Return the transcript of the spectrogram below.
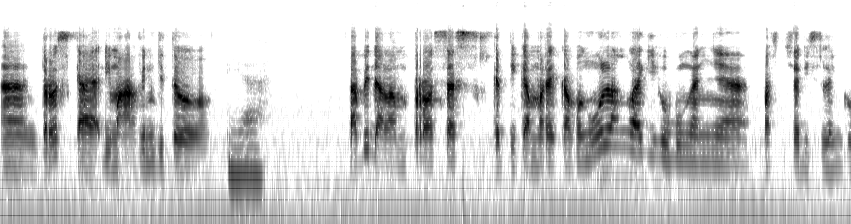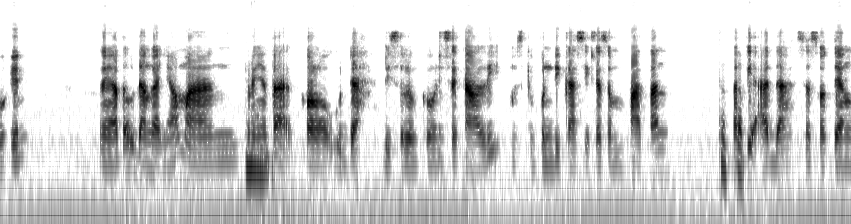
Nah, terus kayak dimaafin gitu. Iya. Tapi dalam proses ketika mereka mengulang lagi hubungannya pasca diselingkuhin, ternyata udah nggak nyaman. Ternyata kalau udah diselingkuhin sekali, meskipun dikasih kesempatan, Tetap tapi ada sesuatu yang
